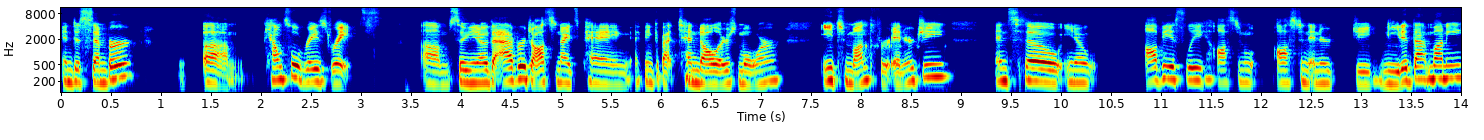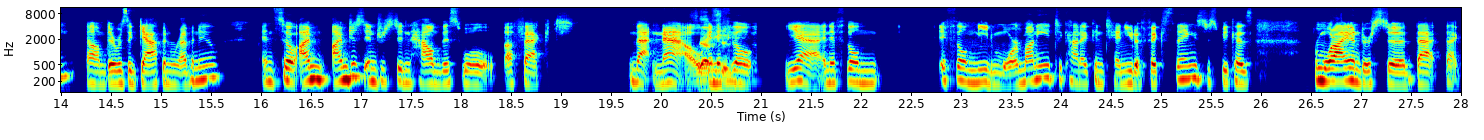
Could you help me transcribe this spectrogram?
in December, um, council raised rates. Um, so you know the average Austinites paying I think about ten dollars more each month for energy, and so you know obviously Austin Austin Energy needed that money. Um, there was a gap in revenue, and so I'm I'm just interested in how this will affect that now, and if they'll yeah, and if they'll if they'll need more money to kind of continue to fix things, just because from what I understood that that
